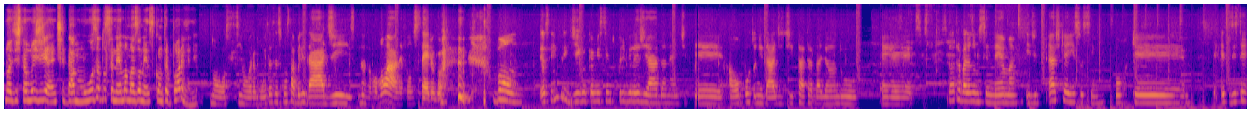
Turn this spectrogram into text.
nós estamos diante da musa do cinema amazonense contemporâneo. Nossa senhora, muitas responsabilidades. Não, não, vamos lá, né? Falando sério agora. Bom, eu sempre digo que eu me sinto privilegiada, né, de ter a oportunidade de estar trabalhando é, estar trabalhando no cinema e de, acho que é isso assim, porque existem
